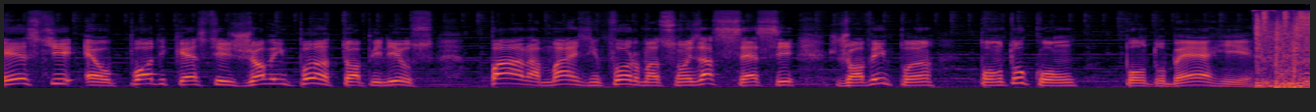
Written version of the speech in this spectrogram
Este é o podcast Jovem Pan Top News. Para mais informações, acesse jovempan.com.br.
